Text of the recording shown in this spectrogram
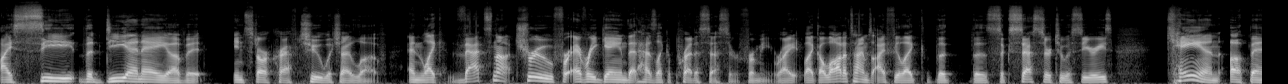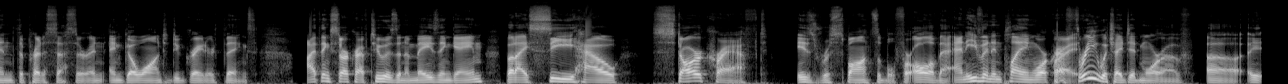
I see the DNA of it in StarCraft 2 which I love. And like that's not true for every game that has like a predecessor for me, right? Like a lot of times I feel like the the successor to a series can upend the predecessor and, and go on to do greater things. I think StarCraft 2 is an amazing game, but I see how StarCraft is responsible for all of that. And even in playing Warcraft Right. 3, which I did more of uh, in,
